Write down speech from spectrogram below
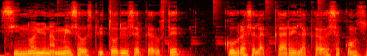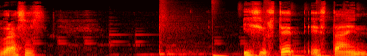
Si no hay una mesa o escritorio cerca de usted, cúbrase la cara y la cabeza con sus brazos. Y si usted está en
